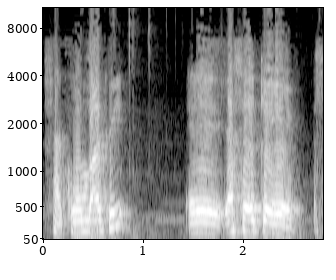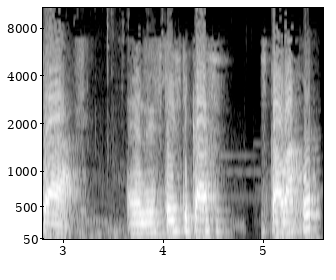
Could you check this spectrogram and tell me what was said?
Chacón Barkley. Eh, ya sé que, o sea, en estadísticas está abajo.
